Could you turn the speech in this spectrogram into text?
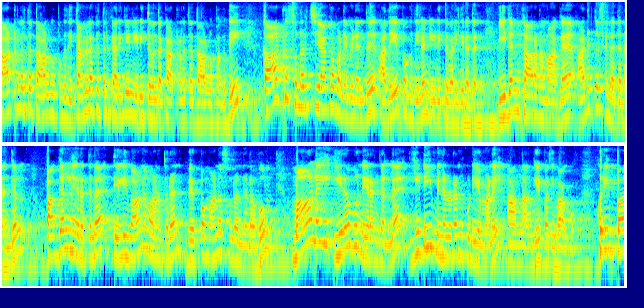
காற்றழுத்த தாழ்வு பகுதி தமிழகத்திற்கு அருகே நீடித்து வந்த காற்றழுத்த தாழ்வு பகுதி காற்று சுழற்சியாக வலுவிழந்து அதே பகுதியில் நீடித்து வருகிறது. இதன் காரணமாக அடுத்த சில தினங்கள் பகல் நேரத்துல தெளிவான வானத்துடன் வெப்பமான சூழல் நிலவும். மாலை இரவு நேரங்கள்ல இடி மின்னலுடன் கூடிய மழை ஆங்காங்கே பதிவாகும். குறிப்பா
